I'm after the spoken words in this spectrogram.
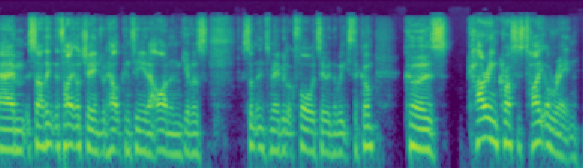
Um, so I think the title change would help continue that on and give us something to maybe look forward to in the weeks to come. Because Karrion Kross's title reign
